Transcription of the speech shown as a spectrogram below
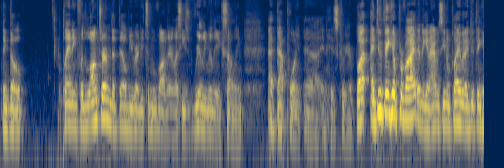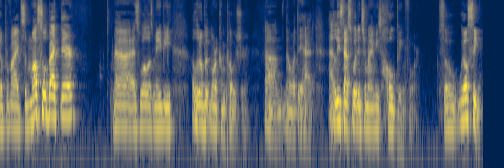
I think they'll planning for the long term that they'll be ready to move on there unless he's really really excelling at that point uh, in his career. But I do think he'll provide, and again, I haven't seen him play, but I do think he'll provide some muscle back there, uh, as well as maybe a little bit more composure um, than what they had. At least that's what Inter Miami's hoping for. So we'll see.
